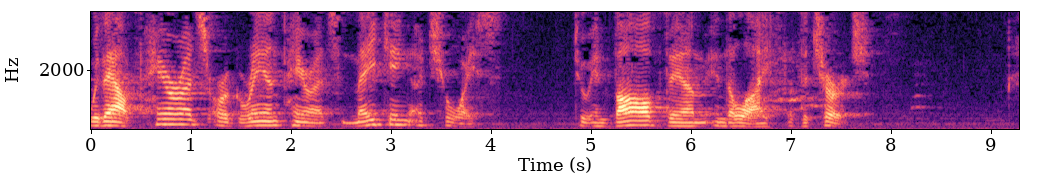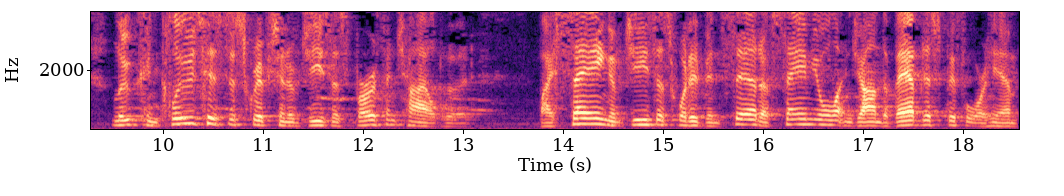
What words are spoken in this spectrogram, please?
without parents or grandparents making a choice to involve them in the life of the church. Luke concludes his description of Jesus' birth and childhood by saying of Jesus what had been said of Samuel and John the Baptist before him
